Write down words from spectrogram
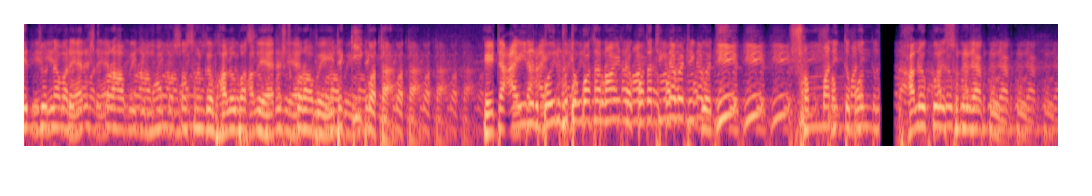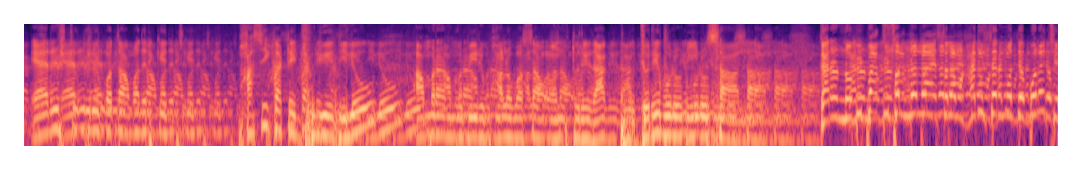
এর জন্য আবার অ্যারেস্ট করা হবে যে মোহাম্মদ সাল্লামকে ভালোবাসলে অ্যারেস্ট করা হবে, এটা কি কথা? এটা আইনের বহির্ভূত কথা নয় না? কথা ঠিক না ঠিক জি? সম্মানিত বন্ধু ভালো করে শুনে রাখুন। অ্যারেস্ট দূরের কথা আমাদেরকে ফাঁসি কাটে ঝুলিয়ে দিলেও আমরা নবীর ভালোবাসা অন্তরে রাখব। জোরে বলুন ইনশাআল্লাহ। কারণ নবী পাক সাল্লাল্লাহু আলাইহি সাল্লাম হাদিসের মধ্যে বলেছে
